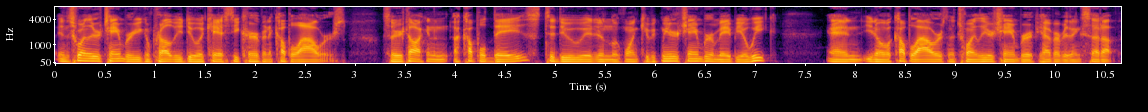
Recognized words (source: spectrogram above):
In the 20 liter chamber, you can probably do a KST curve in a couple hours. So you're talking a couple days to do it in the one cubic meter chamber, maybe a week, and you know a couple hours in the 20 liter chamber if you have everything set up.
